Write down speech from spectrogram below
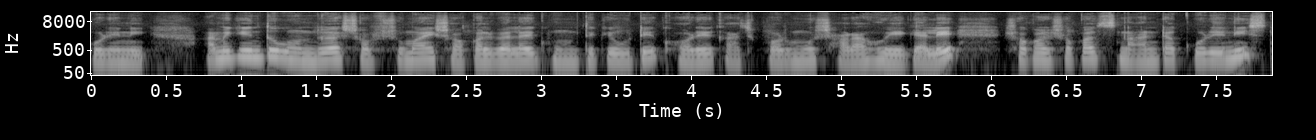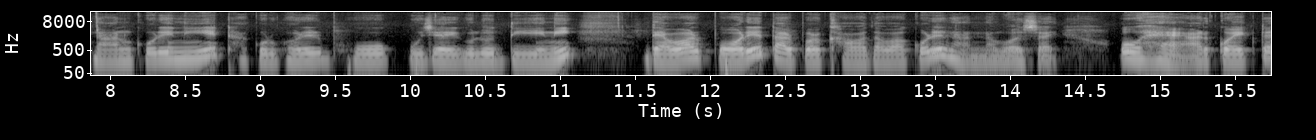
করে নিই। আমি কিন্তু বন্ধুরা সবসময় সকালবেলায় ঘুম থেকে উঠে ঘরের কাজকর্ম সারা হয়ে গেলে সকাল সকাল স্নানটা করে নিই, স্নান করে নিয়ে ঠাকুর ঘরের ভোগ, পূজা এগুলো দিয়ে নিই। দেওয়ার পরে তারপর খাওয়া দাওয়া করে রান্না বসাই। ও হ্যাঁ আর কয়েকটা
